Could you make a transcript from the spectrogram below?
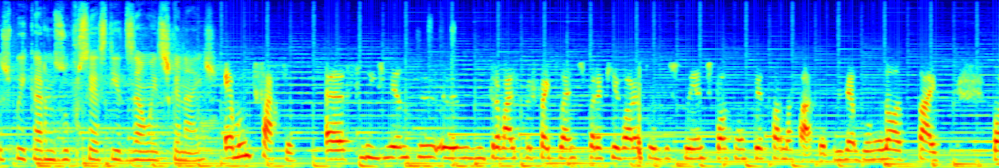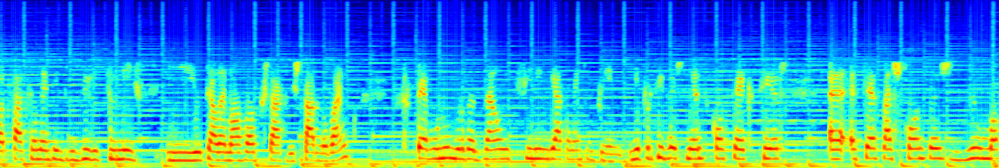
explicar-nos o processo de adesão a esses canais? É muito fácil. Uh, felizmente, uh, o trabalho foi feito antes para que agora todos os clientes possam aceder de forma fácil. Por exemplo, no nosso site pode facilmente introduzir o TUNIF e o telemóvel que está registrado no banco, recebe um número de adesão e define imediatamente um PIN. E a partir deste momento consegue ter uh, acesso às contas de uma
